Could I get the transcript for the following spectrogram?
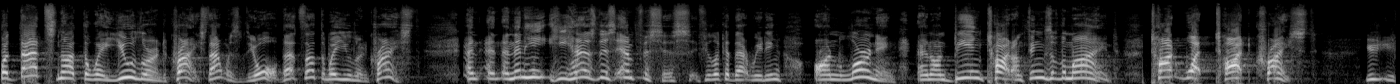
but that's not the way you learned Christ. That was the old. That's not the way you learned Christ. And, and, and then he, he has this emphasis, if you look at that reading, on learning and on being taught, on things of the mind. Taught what? Taught Christ. You, you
